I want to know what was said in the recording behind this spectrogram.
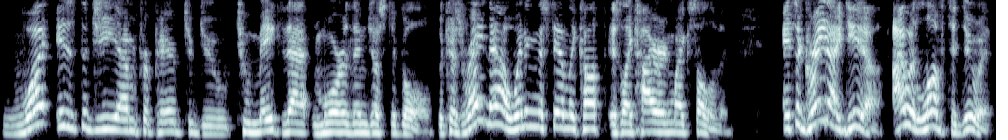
What is the GM prepared to do to make that more than just a goal? Because right now, winning the Stanley Cup is like hiring Mike Sullivan. It's a great idea. I would love to do it.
